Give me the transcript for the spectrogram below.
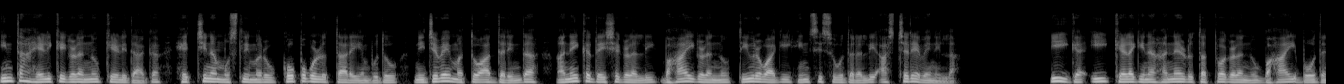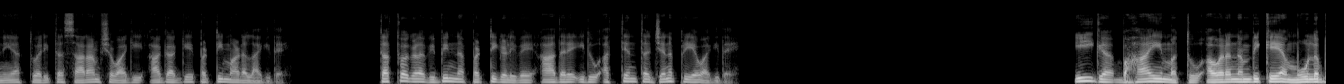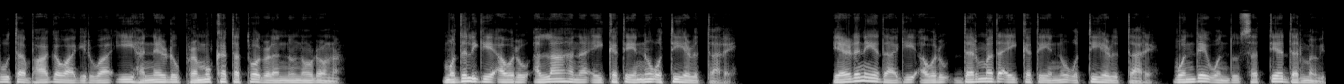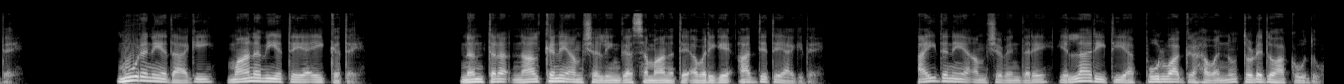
ಇಂಥ ಹೇಳಿಕೆಗಳನ್ನು ಕೇಳಿದಾಗ ಹೆಚ್ಚಿನ ಮುಸ್ಲಿಮರು ಕೋಪಗೊಳ್ಳುತ್ತಾರೆ ಎಂಬುದು ನಿಜವೇ ಮತ್ತು ಆದ್ದರಿಂದ ಅನೇಕ ದೇಶಗಳಲ್ಲಿ ಬಹಾಯಿಗಳನ್ನು ತೀವ್ರವಾಗಿ ಹಿಂಸಿಸುವುದರಲ್ಲಿ ಆಶ್ಚರ್ಯವೇನಿಲ್ಲ. ಈಗ ಈ ಕೆಳಗಿನ ಹನ್ನೆರಡು ತತ್ವಗಳನ್ನು ಬಹಾಯಿ ಬೋಧನೆಯ ತ್ವರಿತ ಸಾರಾಂಶವಾಗಿ ಆಗಾಗ್ಗೆ ಪಟ್ಟಿ ಮಾಡಲಾಗಿದೆ. ತತ್ವಗಳ ವಿಭಿನ್ನ ಪಟ್ಟಿಗಳಿವೆ, ಆದರೆ ಇದು ಅತ್ಯಂತ ಜನಪ್ರಿಯವಾಗಿದೆ. ಈಗ ಬಹಾಯಿ ಮತ್ತು ಅವರ ನಂಬಿಕೆಯ ಮೂಲಭೂತ ಭಾಗವಾಗಿರುವ ಈ ಹನ್ನೆರಡು ಪ್ರಮುಖ ತತ್ವಗಳನ್ನು ನೋಡೋಣ. ಮೊದಲಿಗೆ ಅವರು ಅಲ್ಲಾಹನ ಏಕತೆಯನ್ನು ಒತ್ತಿ ಹೇಳುತ್ತಾರೆ. ಎರಡನೆಯದಾಗಿ ಅವರು ಧರ್ಮದ ಐಕ್ಯತೆಯನ್ನು ಒತ್ತಿ ಹೇಳುತ್ತಾರೆ. ಒಂದೇ ಒಂದು ಸತ್ಯ ಧರ್ಮವಿದೆ. ಮೂರನೆಯದಾಗಿ ಮಾನವೀಯತೆಯ ಏಕತೆ ನಂತರ ನಾಲ್ಕನೇ ಅಂಶ ಲಿಂಗ ಸಮಾನತೆ ಅವರಿಗೆ ಆದ್ಯತೆಯಾಗಿದೆ. ಐದನೆಯ ಅಂಶವೆಂದರೆ ಎಲ್ಲಾ ರೀತಿಯ ಪೂರ್ವಾಗ್ರಹವನ್ನು ತೊಡೆದುಹಾಕುವುದು.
